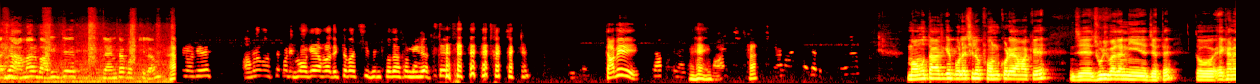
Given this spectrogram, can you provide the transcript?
আচ্ছা আমার বাড়ির যে প্ল্যানটা করছিলাম আগে আমরা আসতে পারি। ব্লগে আমরা দেখতে পাচ্ছি এখন নিয়ে যাচ্ছে। খাবি মমতা আজকে বলেছিল ফোন করে আমাকে যে ঝুড়ি বাজার নিয়ে যেতে। তো এখানে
